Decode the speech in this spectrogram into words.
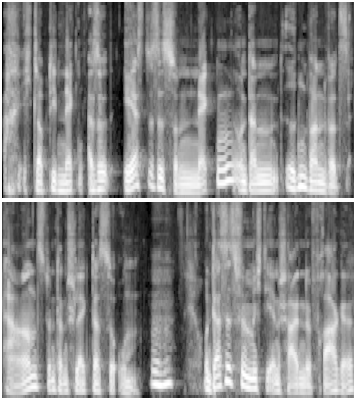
Ach, ich glaube, die Necken. Also erst ist es so ein Necken und dann irgendwann wird es ernst und dann schlägt das so um. Und das ist für mich die entscheidende Frage.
